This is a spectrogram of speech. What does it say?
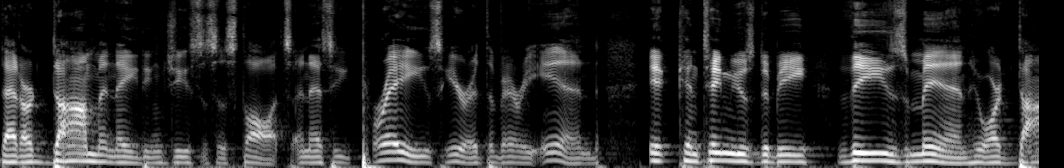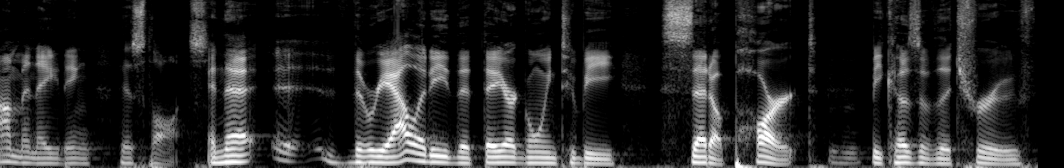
that are dominating Jesus' thoughts. And as he prays here at the very end, it continues to be these men who are dominating his thoughts. And that uh, the reality that they are going to be set apart mm-hmm. because of the truth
